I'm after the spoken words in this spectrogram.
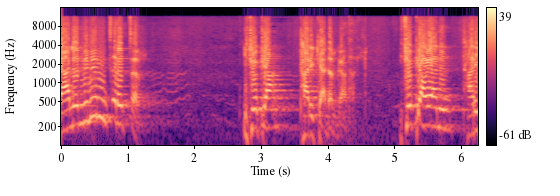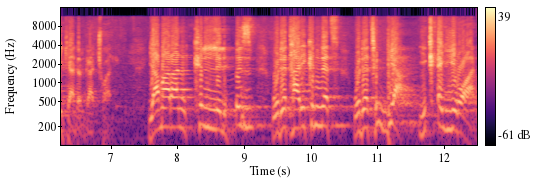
ያለምንም ጥርጥር ኢትዮጵያ ታሪክ ያደርጋታል። ኢትዮጵያውያንን ታሪክ ያደርጋቸዋል። የአማራን ክልል ሕዝብ ወደ ታሪክነት ወደ ትቢያ ይቀይረዋል።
